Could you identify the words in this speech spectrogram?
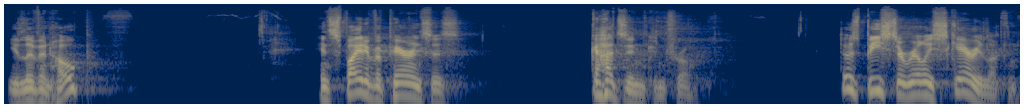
you live in hope. In spite of appearances, God's in control. Those beasts are really scary looking.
